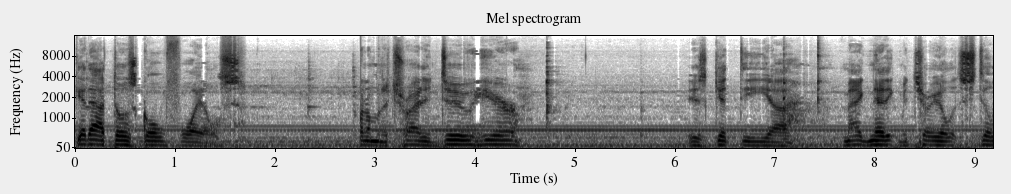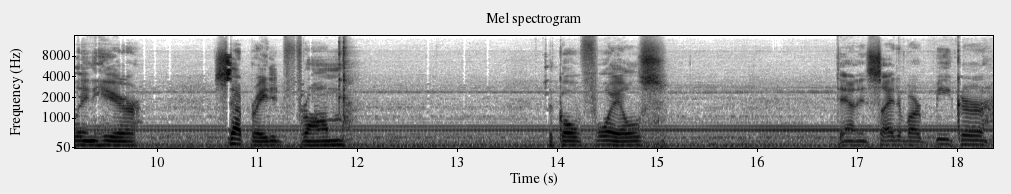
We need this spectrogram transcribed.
get out those gold foils. What I'm going to try to do here is get the uh, magnetic material that's still in here separated from the gold foils down inside of our beaker.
